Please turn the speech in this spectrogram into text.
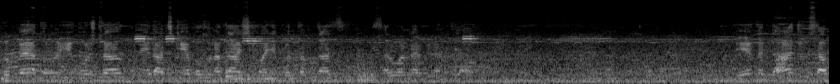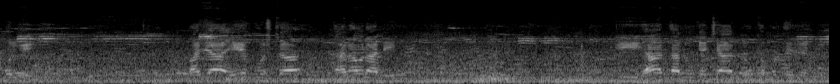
कृपया करून ही गोष्ट कुणी राजकीय बघू नका अशी माझी प्रथमताच सर्वांना विनंती आहे. एक दहा दिवसापूर्वी माझ्या एक गोष्ट कानावर आली. ह्या तालुक्याच्या लोकप्रतिनिधींनी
